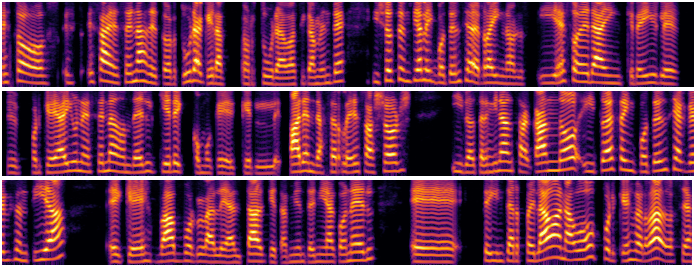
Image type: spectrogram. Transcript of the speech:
estos, es- esas escenas de tortura, que era tortura básicamente, y yo sentía la impotencia de Reynolds y eso era increíble eh, porque hay una escena donde él quiere como que, que le paren de hacerle eso a George y lo terminan sacando y toda esa impotencia que él sentía, eh, que va por la lealtad que también tenía con él, eh, te interpelaban a vos porque es verdad, o sea,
